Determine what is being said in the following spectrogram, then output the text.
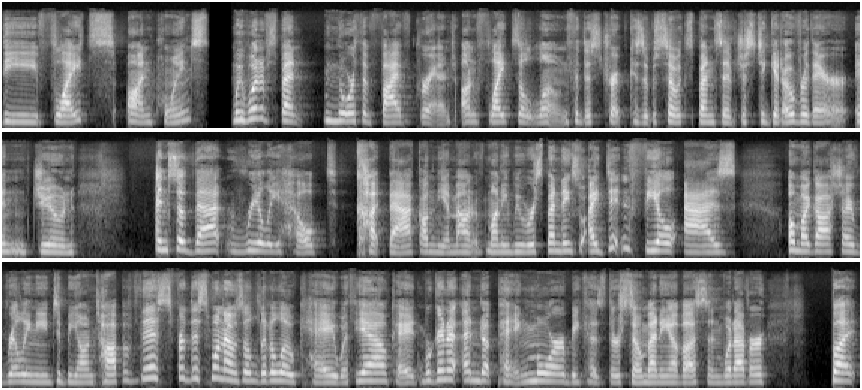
the flights on points. We would have spent north of five grand on flights alone for this trip because it was so expensive just to get over there in June. And so that really helped cut back on the amount of money we were spending. So I didn't feel as oh my gosh, I really need to be on top of this. For this one, I was a little okay with, yeah, okay, we're going to end up paying more because there's so many of us and whatever. But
